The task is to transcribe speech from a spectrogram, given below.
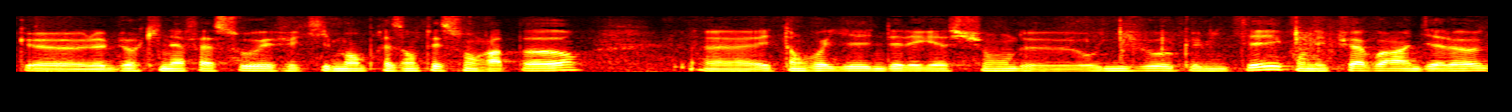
que le Burkina Faso ait effectivement présenté son rapport, euh, ait envoyé une délégation de haut niveau au comité, qu'on ait pu avoir un dialogue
